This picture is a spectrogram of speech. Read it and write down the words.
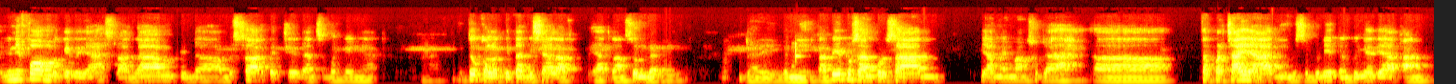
uniform begitu ya, seragam, tidak besar, kecil dan sebagainya. Nah, itu kalau kita bisa lihat langsung dari dari benih. Tapi perusahaan-perusahaan yang memang sudah uh, terpercaya di industri benih tentunya dia akan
